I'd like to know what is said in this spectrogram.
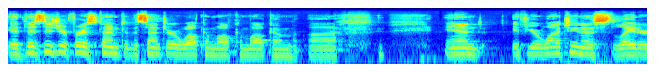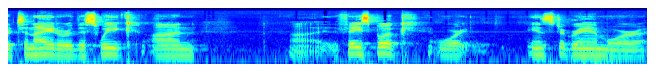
If this is your first time to the center, welcome, welcome, welcome. Uh, and if you're watching us later tonight or this week on uh, Facebook or Instagram or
